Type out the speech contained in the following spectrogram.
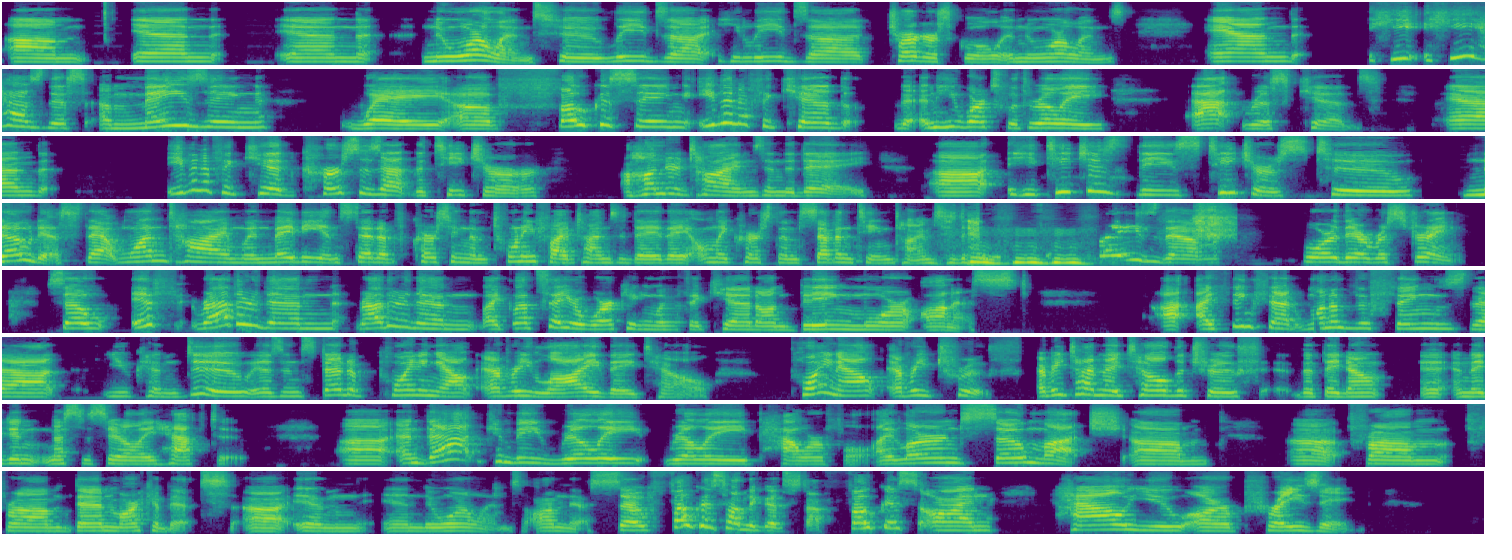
um, in in new orleans who leads a he leads a charter school in new orleans. And he he has this amazing way of focusing even if a kid and he works with really at risk kids. And even if a kid curses at the teacher a hundred times in the day uh, he teaches these teachers to notice that one time when maybe instead of cursing them 25 times a day they only curse them 17 times a day. Praise them for their restraint. So if rather than rather than like let's say you're working with a kid on being more honest I, I think that one of the things that you can do is instead of pointing out every lie they tell point out every truth every time they tell the truth that they don't and they didn't necessarily have to uh, and that can be really really powerful i learned so much um, uh, from from Dan Markovits uh, in in New Orleans on this. So focus on the good stuff. Focus on how you are praising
